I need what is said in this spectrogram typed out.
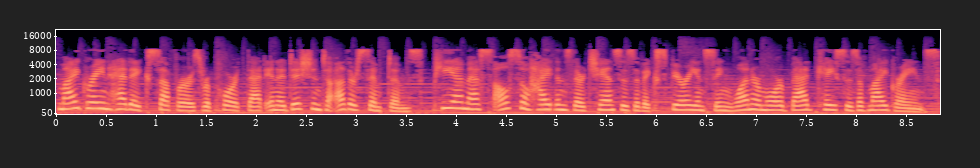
Migraine headache sufferers report that in addition to other symptoms, PMS also heightens their chances of experiencing one or more bad cases of migraines.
